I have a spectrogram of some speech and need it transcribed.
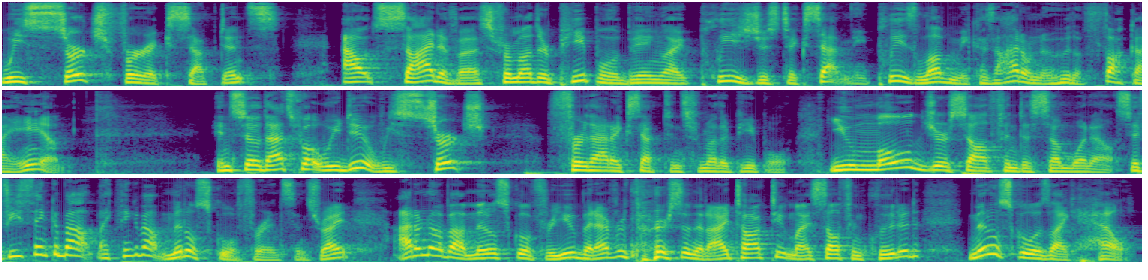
We search for acceptance outside of us from other people, being like, please just accept me. Please love me because I don't know who the fuck I am. And so, that's what we do. We search for that acceptance from other people. You mold yourself into someone else. If you think about like think about middle school for instance, right? I don't know about middle school for you, but every person that I talk to, myself included, middle school is like hell.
